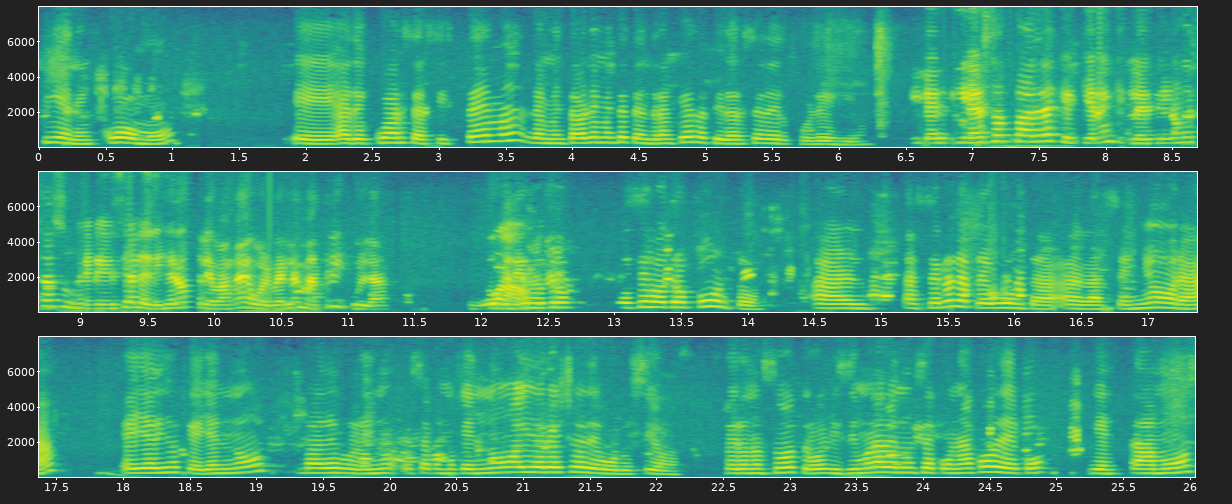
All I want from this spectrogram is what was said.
tienen cómo eh, adecuarse al sistema, lamentablemente tendrán que retirarse del colegio. Y, y esos padres que quieren, que le dieron esa sugerencia, le dijeron que le van a devolver la matrícula. Ese, es otro, ese es otro punto. Al hacerle la pregunta a la señora, ella dijo que ella no va a devolver, o sea, como que no hay derecho de devolución. Pero nosotros hicimos la denuncia con ACODECO y estamos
